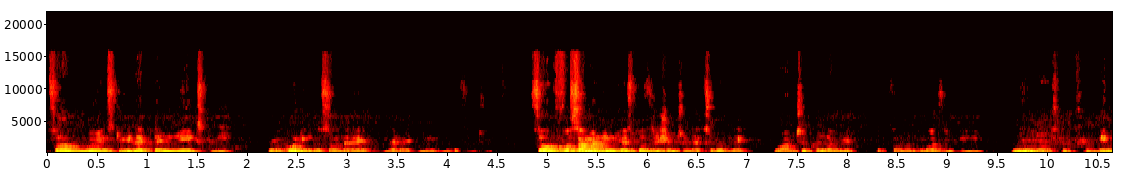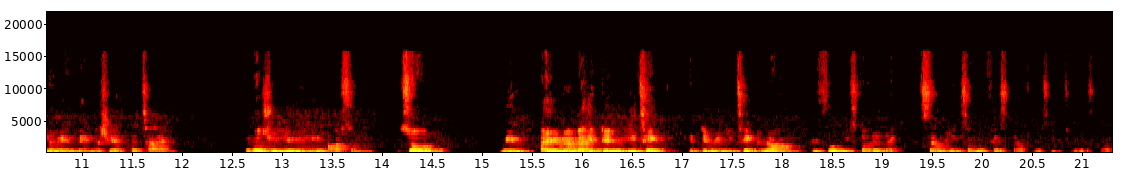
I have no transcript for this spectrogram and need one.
so we were in studio like the next week recording the song that i that i made him listen so for someone in his position to like sort of like want to collaborate with someone who wasn't really yeah, true, true. in the industry at the time. It was really, really awesome. So we I remember it didn't really take it didn't really take long before we started like sampling some of his stuff, listening to his stuff.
